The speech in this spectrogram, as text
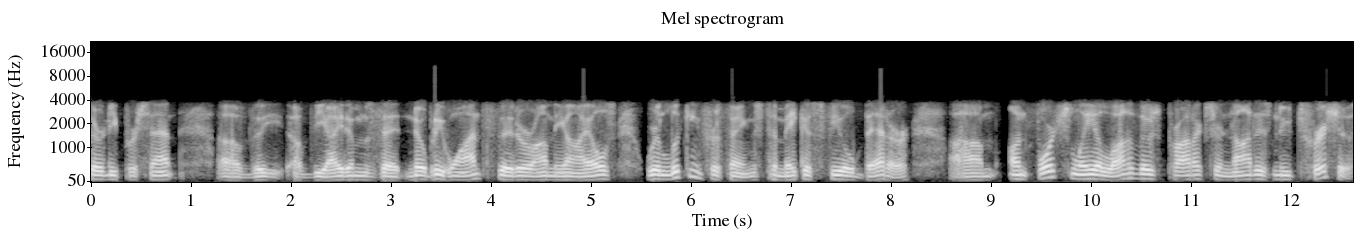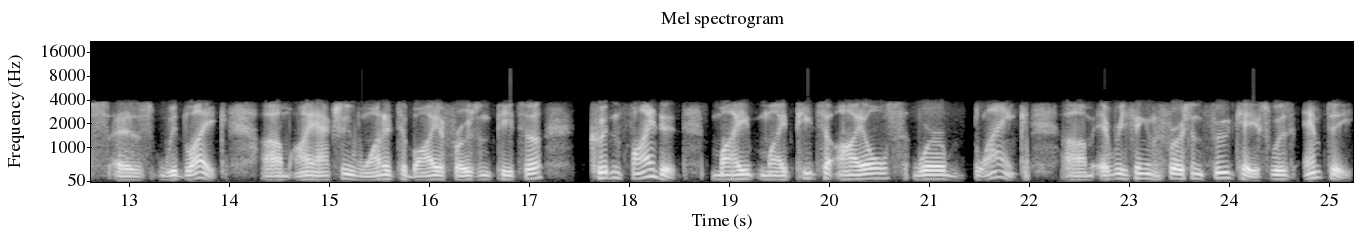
30% of the of the items that nobody wants that are on the aisles. We're looking for things to make us feel better. Um, unfortunately, a lot of those products are not as nutritious as we'd like. Um, I actually wanted to buy a frozen pizza couldn't find it. My my pizza aisles were blank. Um, everything in the frozen food case was empty.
